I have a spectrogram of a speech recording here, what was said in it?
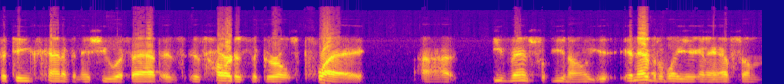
fatigue's kind of an issue with that. As as hard as the girls play, uh, eventually, you know, inevitably you're going to have some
